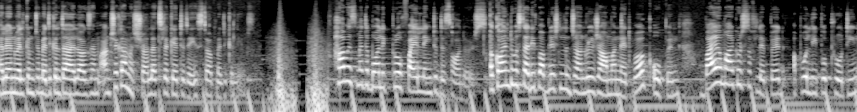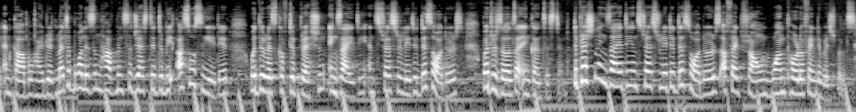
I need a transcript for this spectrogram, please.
Hello and welcome to Medical Dialogues. I'm Anshika Mishra. Let's look at today's top medical news. How is metabolic profile linked to disorders? According to a study published in the journal JAMA Network Open, biomarkers of lipid, apolipoprotein, and carbohydrate metabolism have been suggested to be associated with the risk of depression, anxiety, and stress related disorders, but results are inconsistent. Depression, anxiety, and stress related disorders affect around one third of individuals.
